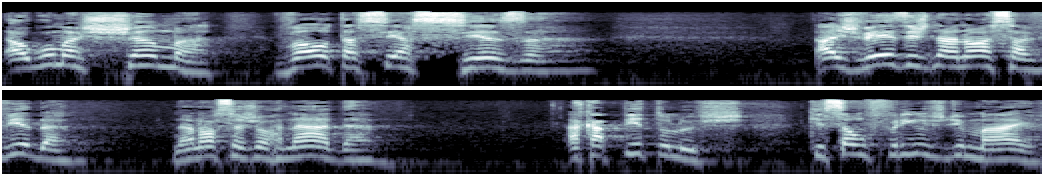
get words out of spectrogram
alguma chama volta a ser acesa. Às vezes na nossa vida, na nossa jornada, há capítulos que são frios demais.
